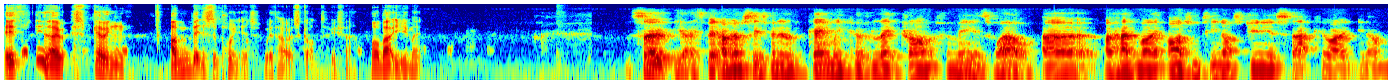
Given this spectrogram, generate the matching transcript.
it's you know it's going. I'm a bit disappointed with how it's gone. To be fair, what about you, mate? So yeah, it's been. I remember it's been a game week of late drama for me as well. Uh, I had my Argentinos junior stack, who I, you know,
